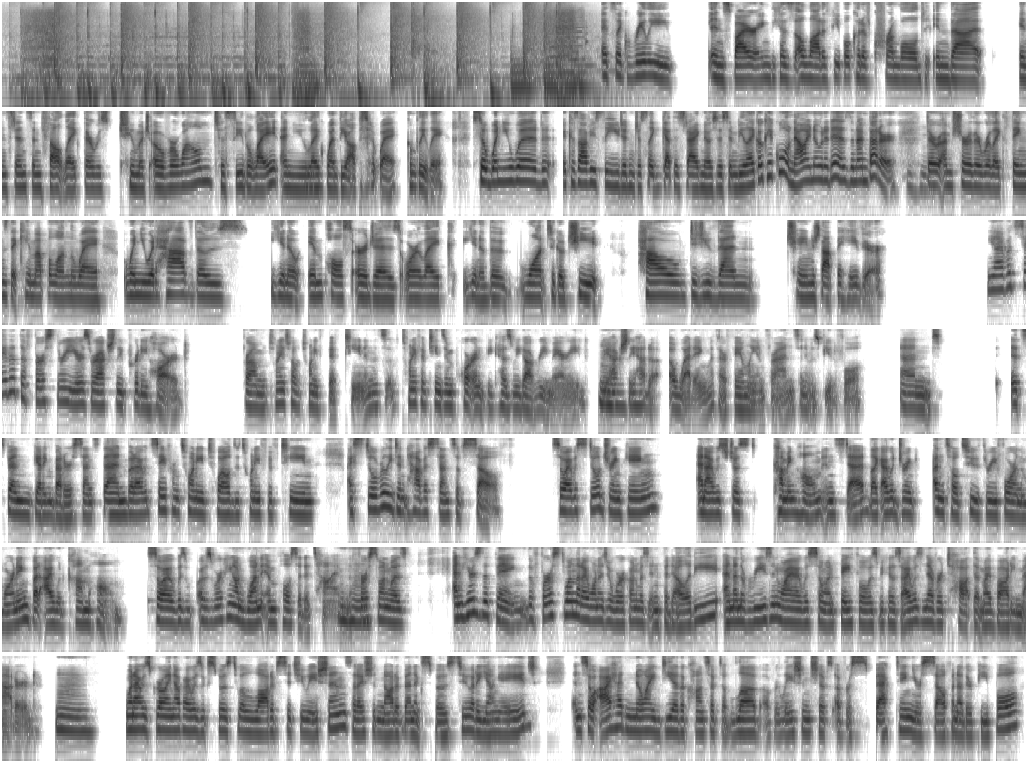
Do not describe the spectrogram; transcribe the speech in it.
It's like really inspiring because a lot of people could have crumbled in that instance and felt like there was too much overwhelm to see the light and you Mhm. like went the opposite way completely. So when you would because obviously you didn't just like get this diagnosis and be like okay cool now I know what it is and I'm better Mhm. there i'm sure there were like things that came up along the way when you would have those you know impulse urges or like you know the want to go cheat how did you then change that behavior Yeah, I would say that the first three years were actually pretty hard from 2012 to 2015. And this, 2015 is important because we got remarried. We Mm. actually had a, a wedding with our family and friends, and it was beautiful. And it's been getting better since then. But I would say from 2012 to 2015, I still really didn't have a sense of self. So I was still drinking and I was just coming home instead. Like I would drink until two, three, four in the morning, but I would come home. So I was I was working on one impulse at a time. Mhm. The first one was and here's the thing the first one that I wanted to work on was infidelity. And then the reason why I was so unfaithful was because I was never taught that my body mattered. mm. when I was growing up, I was exposed to a lot of situations that I should not have been exposed to at a young age. And so I had no idea the concept of love, of relationships, of respecting yourself and other people.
